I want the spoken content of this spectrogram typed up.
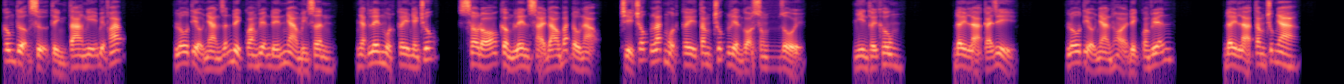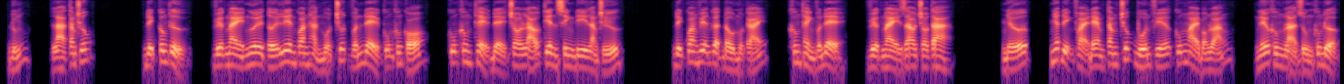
công tượng sự tỉnh ta nghĩ biện pháp. Lô tiểu nhàn dẫn địch quang viễn đến nhà mình sân, nhặt lên một cây nhánh trúc sau đó cầm lên xài đao bắt đầu nạo, chỉ chốc lát một cây tăm trúc liền gọt xong rồi. Nhìn thấy không? Đây là cái gì? Lô tiểu nhàn hỏi địch quang viễn. Đây là tăm trúc nha. Đúng, là tăm trúc. Địch công tử, việc này ngươi tới liên quan hẳn một chút vấn đề cũng không có, cũng không thể để cho lão tiên sinh đi làm chứ. Địch quang viễn gật đầu một cái, không thành vấn đề, việc này giao cho ta. Nhớ, nhất định phải đem tăm trúc bốn phía cũng mài bóng loáng, nếu không là dùng không được.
